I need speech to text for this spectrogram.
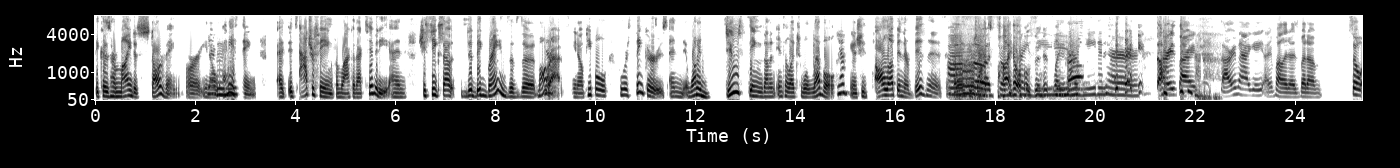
because her mind is starving for, you know, Yeah. Mhm. anything. It's atrophying from lack of activity and she seeks out the big brains of the Mallrats, you know, people who are thinkers and want to do things on an intellectual level. Yeah. You know, she's all up in their business and going through Jack's files and it's like, I girl, hated her. sorry, sorry, sorry, Maggie. I apologize, but um, so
